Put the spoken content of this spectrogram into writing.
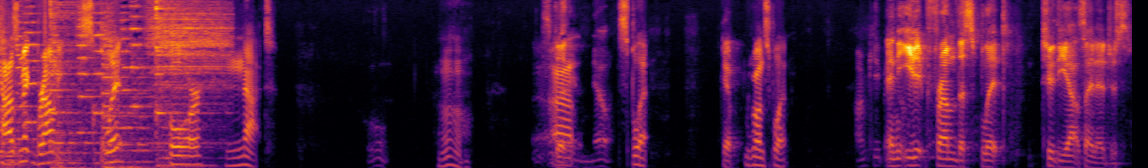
Cosmic brownie, split or not? Ooh, Oh, Split. Uh, no, split. Yep. We're going split. I'm keeping. And it. eat it from the split to the outside edges.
